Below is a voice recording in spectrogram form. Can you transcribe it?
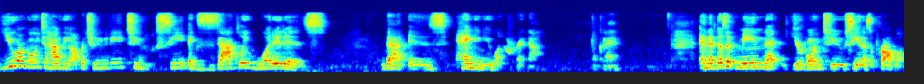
you are going to have the opportunity to see exactly what it is that is hanging you up right now. Okay. And that doesn't mean that you're going to see it as a problem.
